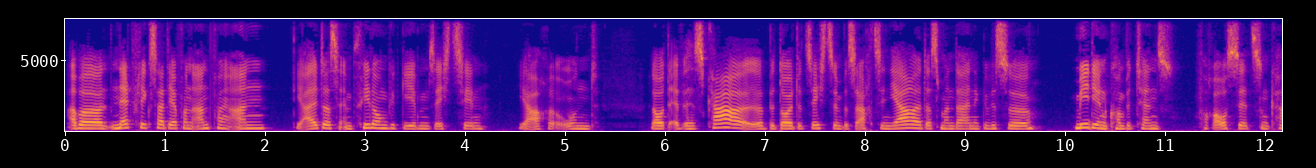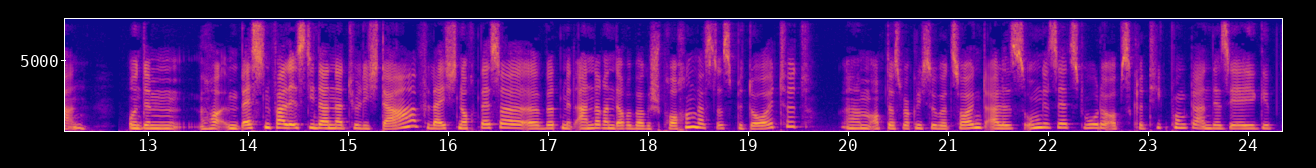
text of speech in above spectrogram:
Aber Netflix hat ja von Anfang an die Altersempfehlung gegeben, 16 Jahre. Und Laut FSK äh, bedeutet 16 bis 18 Jahre, dass man da eine gewisse Medienkompetenz voraussetzen kann. Und im, im besten Fall ist die dann natürlich da. Vielleicht noch besser äh, wird mit anderen darüber gesprochen, was das bedeutet, ähm, ob das wirklich so überzeugend alles umgesetzt wurde, ob es Kritikpunkte an der Serie gibt,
